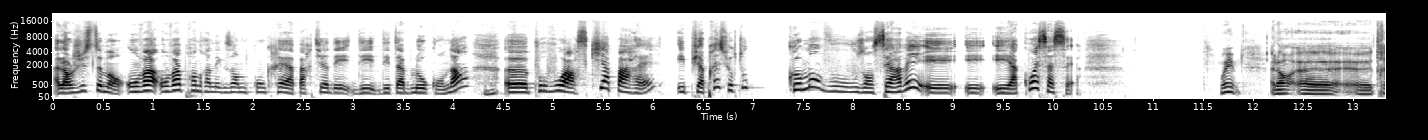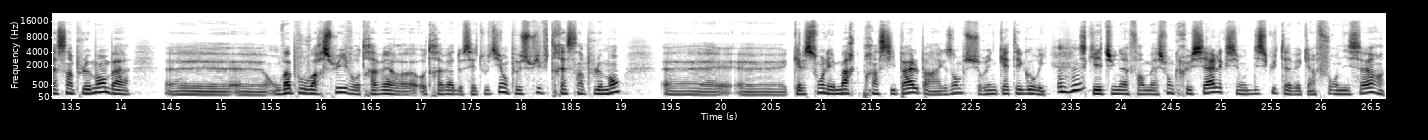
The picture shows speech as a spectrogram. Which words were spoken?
Alors justement, on va, on va prendre un exemple concret à partir des, des, tableaux qu'on a mhm. euh, pour voir ce qui apparaît et puis après surtout comment vous vous en servez et, et, et à quoi ça sert. Oui, alors euh, euh, très simplement, bah, euh, on va pouvoir suivre au travers, au travers de cet outil, on peut suivre très simplement quelles sont les marques principales, par exemple, sur une catégorie. Mhm. Ce qui est une information cruciale, que si on discute avec un fournisseur,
